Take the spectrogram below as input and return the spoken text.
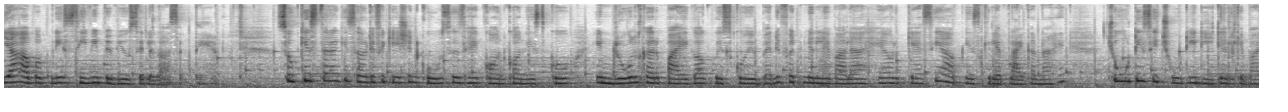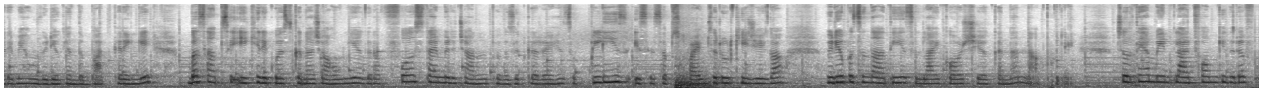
या आप अपनी सी पे भी उसे लगा सकते हैं। सो so, किस तरह की सर्टिफिकेशन कोर्सेज है कौन कौन इसको इनरोल कर पाएगा को इसको बेनिफिट मिलने वाला है और कैसे आपने इसके लिए अप्लाई करना है छोटी सी छोटी डिटेल के बारे में हम वीडियो के अंदर बात करेंगे। बस आपसे एक ही रिक्वेस्ट करना चाहूँगी, अगर आप फ़र्स्ट टाइम मेरे चैनल पर विज़िट कर रहे हैं तो प्लीज़ इसे सब्सक्राइब ज़रूर कीजिएगा। वीडियो पसंद आती है, इसे लाइक और शेयर करना ना भूलें। चलते हैं मेन प्लेटफॉर्म की तरफ़।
